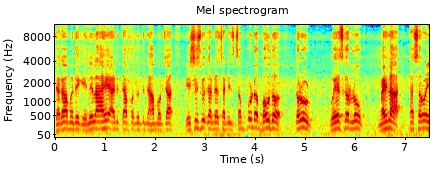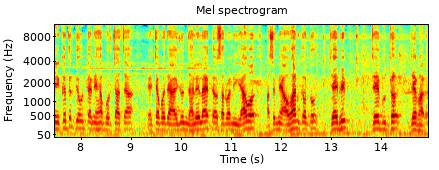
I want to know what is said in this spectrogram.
जगामध्ये गेलेला आहे आणि त्या पद्धतीने हा मोर्चा यशस्वी करण्यासाठी संपूर्ण बौद्ध तरुण वयस्कर लोक महिला ह्या सर्व एकत्रित येऊन त्यांनी ह्या मोर्चाचा याच्यामध्ये आयोजन झालेलं आहे. तेव्हा सर्वांनी यावं असं मी आवाहन करतो. जय भीम जय बुद्ध जय भारत.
